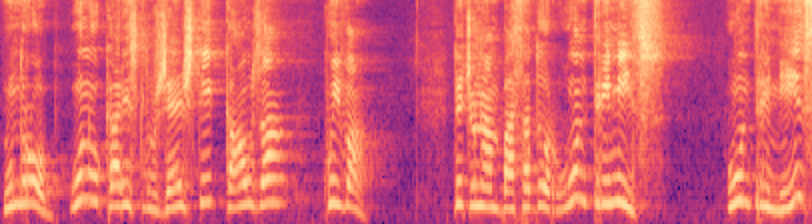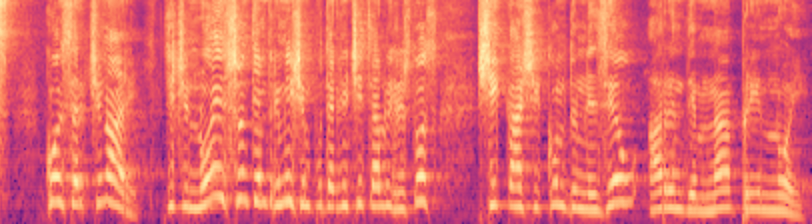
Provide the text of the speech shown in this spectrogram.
Un rob, unul care slujește cauza cuiva. Deci un ambasador, un trimis. Un trimis cu însărcinare. Zice, noi suntem trimiși împuterniciți a lui Hristos și ca și cum Dumnezeu ar îndemna prin noi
